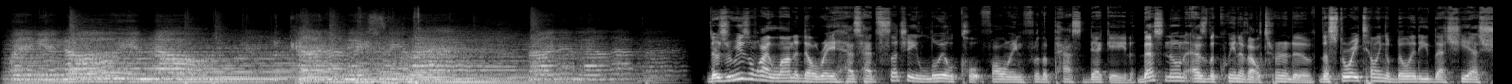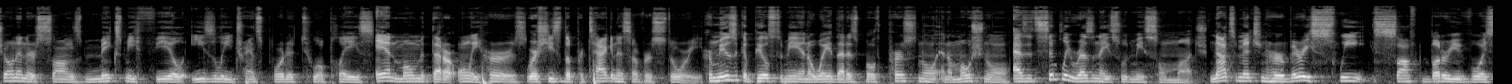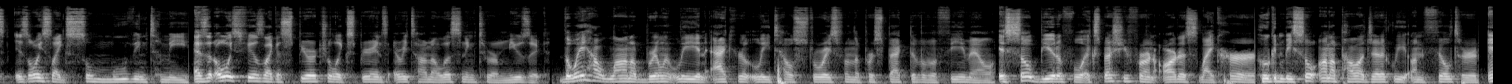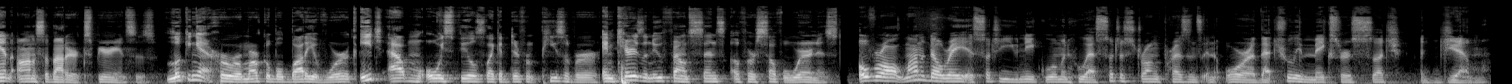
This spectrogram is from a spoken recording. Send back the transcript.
When you know, you know, it There's a reason why Lana Del Rey has had such a loyal cult following for the past decade. Best known as the Queen of Alternative, the storytelling ability that she has shown in her songs makes me feel easily transported to a place and moment that are only hers, where she's the protagonist of her story. Her music appeals to me in a way that is both personal and emotional, as it simply resonates with me so much. Not to mention her very sweet, soft, buttery voice is always like so moving to me, as it always feels like a spiritual experience every time I'm listening to her music. The way how Lana brilliantly and accurately tells stories from the perspective of a female is so beautiful, especially for an artist like her who can be so unapologetically unfiltered and honest about her experiences. Looking at her remarkable body of work, each album always feels like a different piece of her and carries a newfound sense of her self awareness. Overall, Lana Del Rey is such a unique woman who has such a strong presence and aura that truly makes her such a gem.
